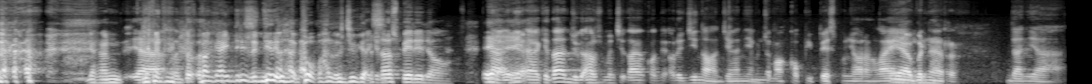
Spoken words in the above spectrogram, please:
Jangan ya, jangan untuk banggain diri sendiri lah, gue malu juga. kita harus pede dong. Iya, nah, ini iya. eh, kita juga harus menciptakan konten original, jangan yang cuma copy paste punya orang lain. Iya gitu. benar. Dan ya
